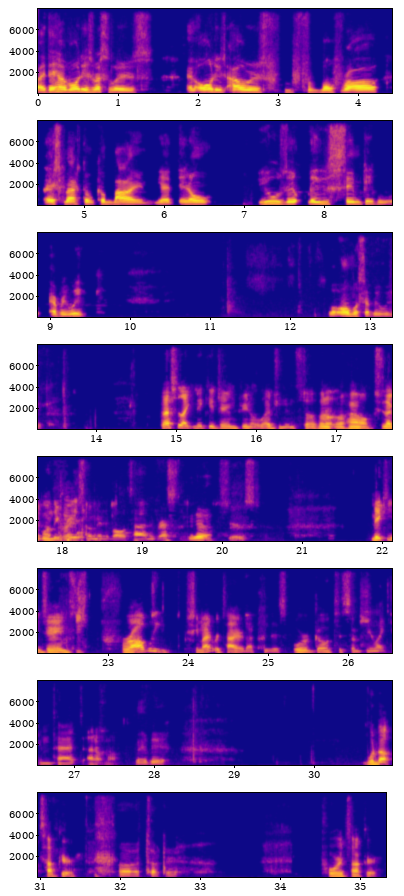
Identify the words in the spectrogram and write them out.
Like they have all these wrestlers and all these hours for both Raw and SmackDown combined. Yet they don't use it. They use the same people every week. Well, almost every week. Especially like Mickie James being a legend and stuff. I don't know how she's like one of the greatest women of all time in wrestling. Yeah. It's just Mickie James is probably she might retire after this or go to something like Impact. I don't know. Maybe What about Tucker? uh, Tucker. Poor Tucker.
